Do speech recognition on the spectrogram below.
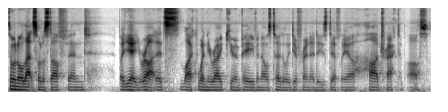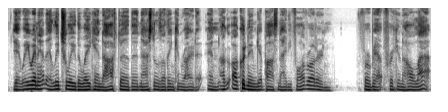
doing all that sort of stuff. And but yeah, you're right. It's like when you ride QMP, even though it's totally different, it is definitely a hard track to pass. Yeah, we went out there literally the weekend after the Nationals, I think, and rode it. And I, I couldn't even get past an 85 rider and for about freaking a whole lap.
